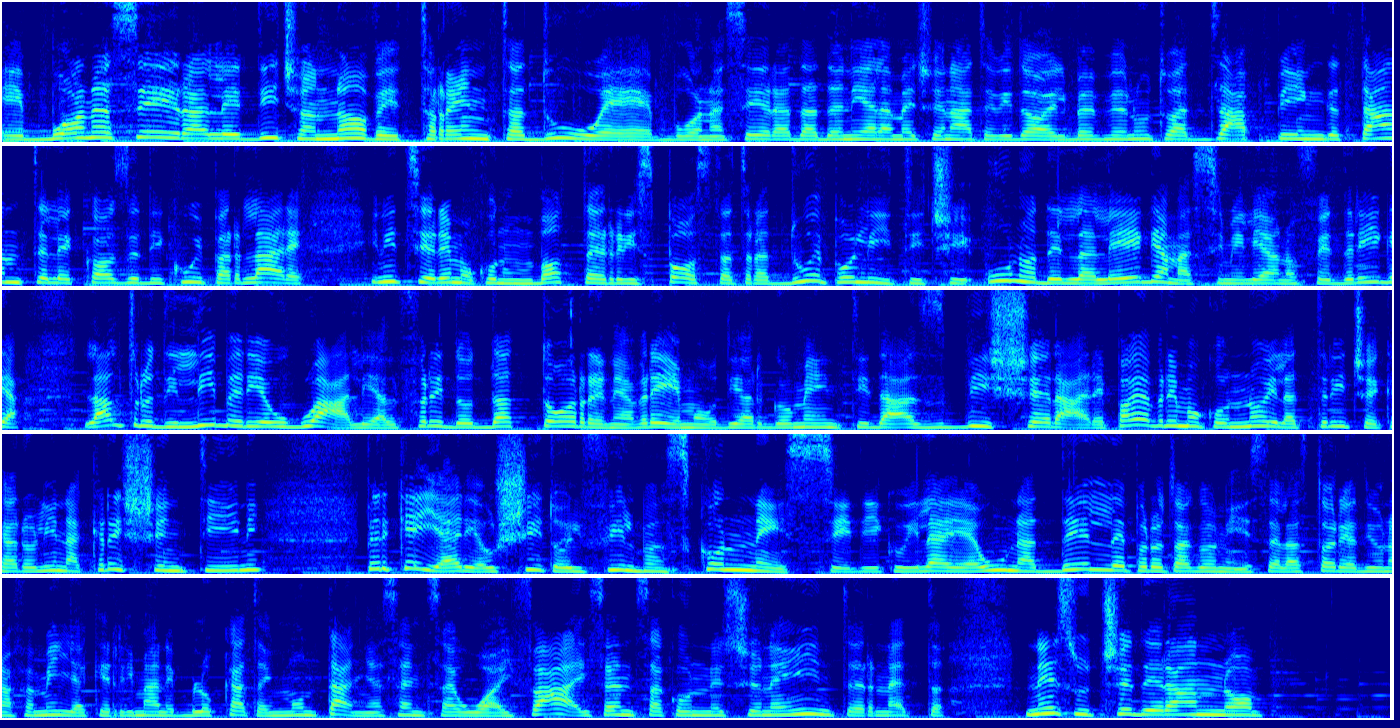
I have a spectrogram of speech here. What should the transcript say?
E buonasera alle 19.32, buonasera da Daniela Mecenate, vi do il benvenuto a Zapping, tante le cose di cui parlare. Inizieremo con un botta e risposta tra due politici, uno della Lega, Massimiliano Federiga, l'altro di Liberi e Uguali, Alfredo Dattorre, ne avremo di argomenti da sviscerare. Poi avremo con noi l'attrice Carolina Crescentini, perché ieri è uscito il film Sconnessi, di cui lei è una delle protagoniste, la storia di una famiglia che rimane bloccata in montagna senza wifi, senza connessione internet. Ne succederanno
